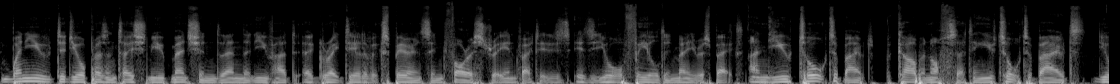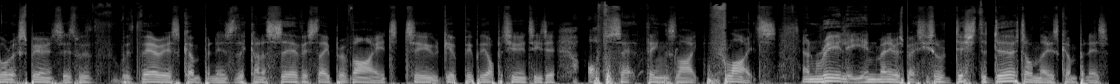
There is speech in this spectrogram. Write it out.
When you did your presentation, you mentioned then that you've had a great deal of experience in forestry. In fact, it is, is your field in many respects. And you talked about carbon offsetting. You talked about your experiences with, with various companies, the kind of service they provide to give people the opportunity to offset things like flights. And really, in many respects, you sort of dish the dirt on those companies.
